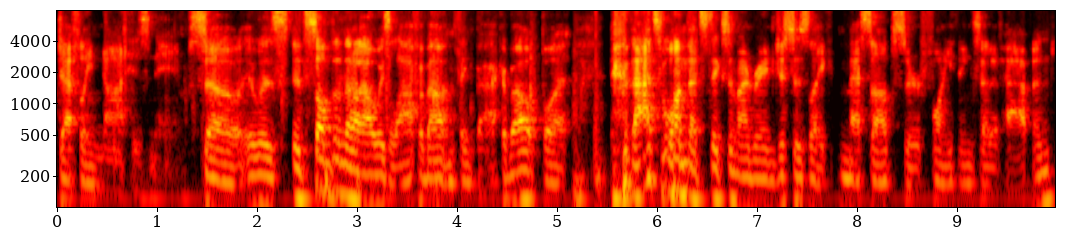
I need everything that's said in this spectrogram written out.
Definitely not his name. So it was it's something that I always laugh about and think back about, but that's one that sticks in my brain just as like mess ups or funny things that have happened.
